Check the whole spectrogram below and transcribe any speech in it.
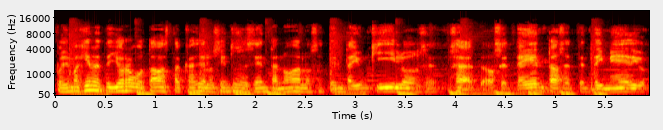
pues imagínate, yo rebotaba hasta casi a los 160, ¿no? A los 71 kilos, o sea, los 70 o 70 y medio.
